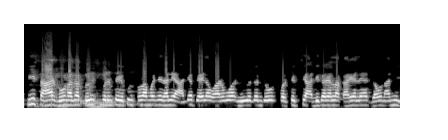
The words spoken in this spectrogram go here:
तीस आठ दोन हजार चोवीसपर्यंत एकूण सोळा महिने झाले. अद्याप यायला वारंवार निवेदन देऊन प्रत्यक्ष अधिकाऱ्याला कार्यालयात जाऊन आम्ही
